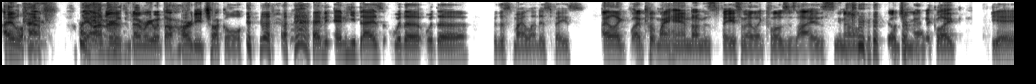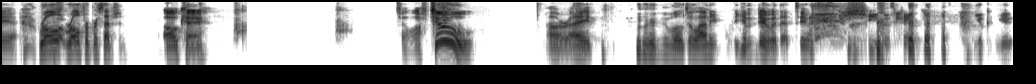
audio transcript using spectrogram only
I laugh. I honor his memory with a hearty chuckle. and and he dies with a with a with a smile on his face. I like, I put my hand on his face, and I like close his eyes. You know, real dramatic. Like, Yeah, yeah, yeah. Roll roll for perception. okay, fell off two. All right. well, Jelani, what are you gonna do with that too? Jesus Christ. you you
